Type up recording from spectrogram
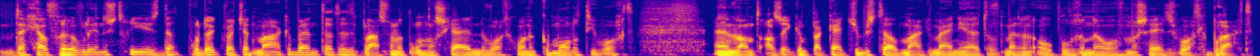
dat geldt voor heel veel industrie, is dat product wat je het maken bent, dat het in plaats van het onderscheidende wordt, gewoon een commodity wordt. En want als ik een pakketje bestel, maakt het mij niet uit of het met een Opel Renault of Mercedes wordt gebracht.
